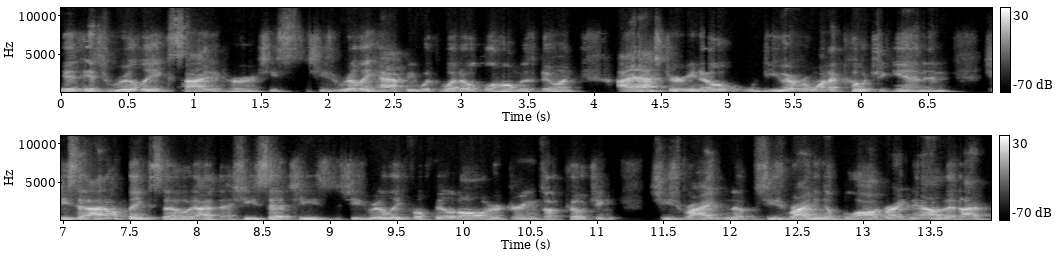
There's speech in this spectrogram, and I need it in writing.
it, it's really excited her. She's she's really happy with what Oklahoma is doing. I asked her, you know, do you ever want to coach again? And she said, I don't think so. I, she said she's she's really fulfilled all her dreams on coaching. She's writing a she's writing a blog right now that I've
